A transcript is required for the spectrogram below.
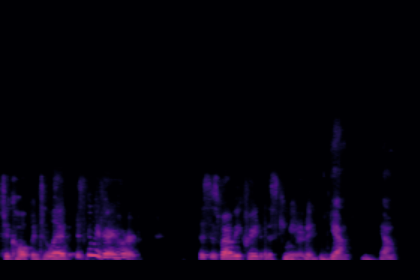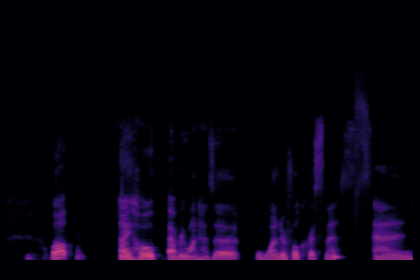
to cope and to live it's going to be very hard this is why we created this community. Yeah yeah. Well i hope everyone has a wonderful christmas and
